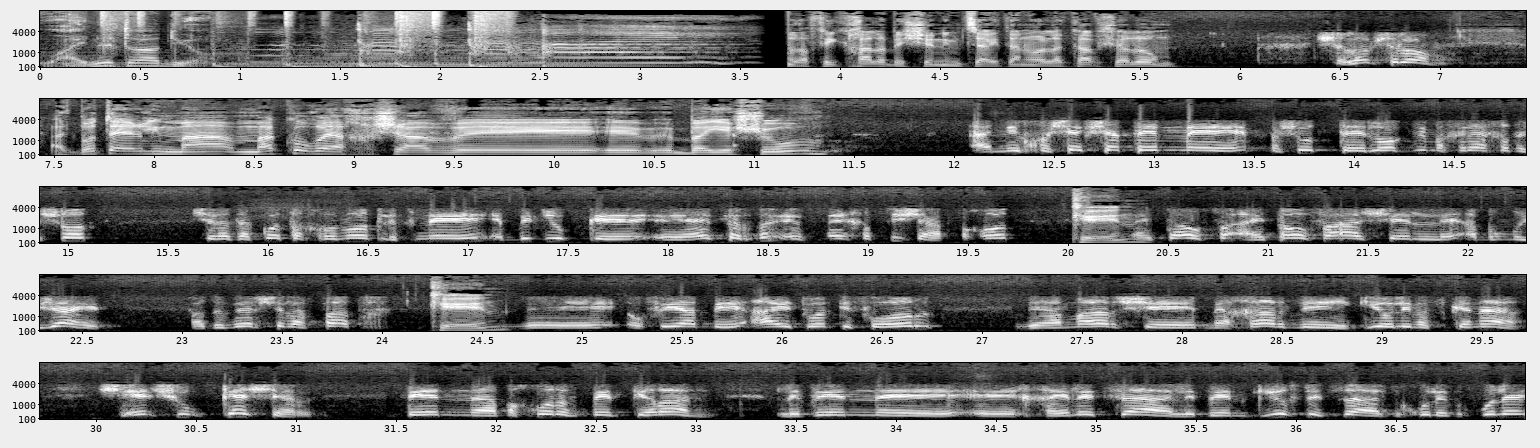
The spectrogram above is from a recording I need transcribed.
ויינט רדיו. רפיק חלבי שנמצא איתנו על הקו, שלום. שלום, שלום. אז בוא תאר לי מה, מה קורה עכשיו אה, אה, ביישוב? אני חושב שאתם אה, פשוט אה, לא עוקבים אחרי החדשות של הדקות האחרונות לפני אה, בדיוק אה, עשר, לפני חצי שעה פחות. כן, הייתה, הופעה, הייתה הופעה של אבו מוג'אהד, הדובר של הפתח, כן, והופיע ב-i24 ואמר שמאחר והגיעו למסקנה שאין שום קשר בין הבחור הזה, בין טיראן לבין אה, אה, חיילי צה"ל, לבין גיוס לצה"ל וכולי וכולי,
